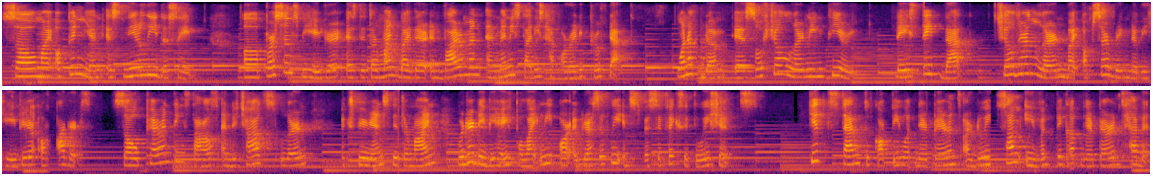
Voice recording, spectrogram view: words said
So, my opinion is nearly the same. A person's behavior is determined by their environment, and many studies have already proved that. One of them is social learning theory. They state that children learn by observing the behavior of others. So, parenting styles and the child's learn experience determine whether they behave politely or aggressively in specific situations. Kids tend to copy what their parents are doing, some even pick up their parents' habit.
